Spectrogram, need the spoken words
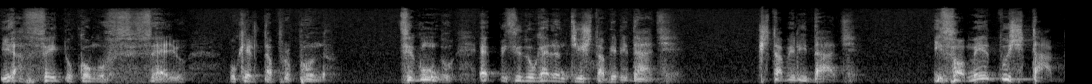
e aceito como sério o que ele está propondo. Segundo, é preciso garantir estabilidade. Estabilidade. E somente o Estado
